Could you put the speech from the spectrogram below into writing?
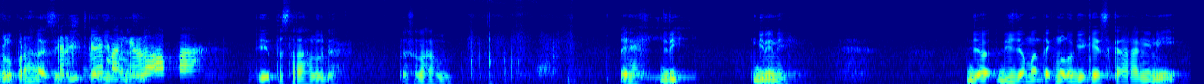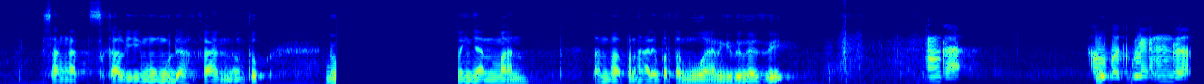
Lu pernah gak sih Terus kayak gimana manggil sih? lo apa? Iya terserah lu dah. Terserah lu. Eh, jadi gini nih. Ja- di zaman teknologi kayak sekarang ini sangat sekali memudahkan untuk dua saling nyaman tanpa pernah ada pertemuan gitu gak sih? Enggak. Kalau buat gue enggak.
